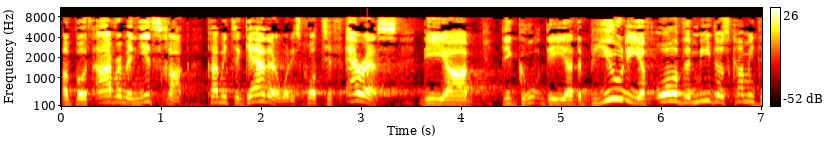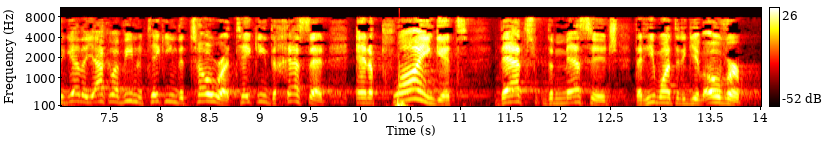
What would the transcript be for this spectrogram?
of both Avram and Yitzchak coming together, what he's called Tiferes, the, uh, the, the, uh, the beauty of all of the Midos coming together, Yaakov Avinu taking the Torah, taking the Chesed, and applying it, that's the message that he wanted to give over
